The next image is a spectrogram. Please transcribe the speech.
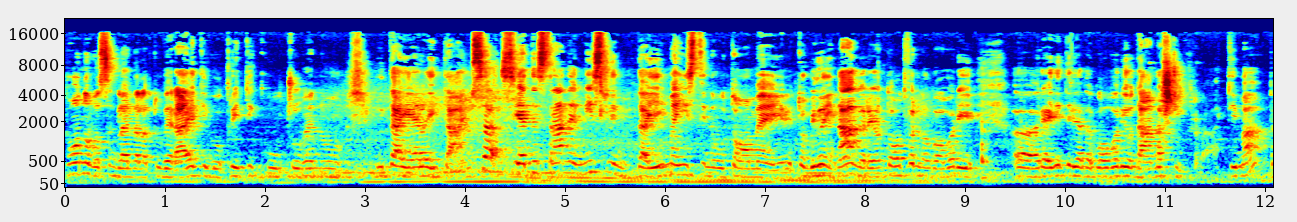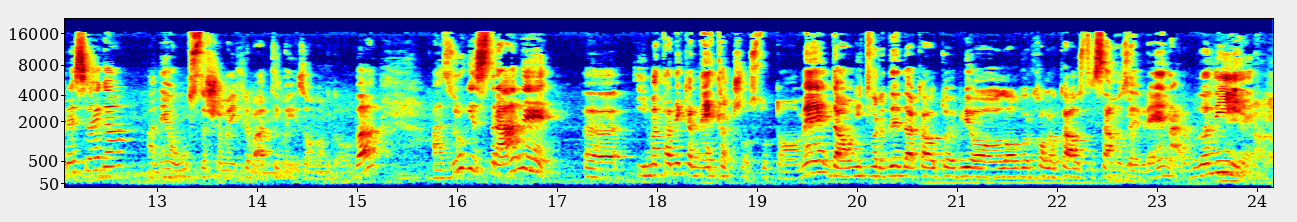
ponovo sam gledala tu Variety, kritiku čuvenu i taj LA Timesa. S jedne strane, mislim da ima istina u tome, jer je to bila i namera, jer on to otvoreno govori uh, reditelja da govori o današnjim Hrvatima, pre svega, a ne o Ustašama i Hrvatima iz onog doba. A s druge strane, ima ta neka netačnost u tome, da oni tvrde da kao to je bio logor holokaust i samo za jevreje, naravno da nije. Naravno,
